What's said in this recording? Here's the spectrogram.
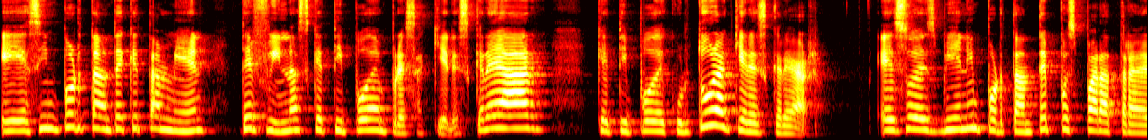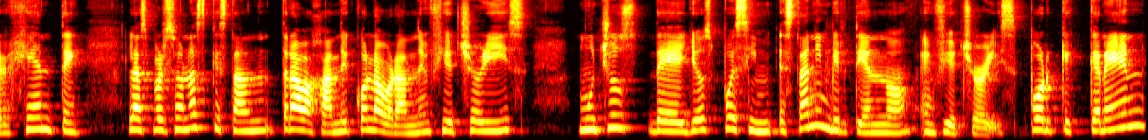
es importante que también definas qué tipo de empresa quieres crear, qué tipo de cultura quieres crear. Eso es bien importante pues para atraer gente. Las personas que están trabajando y colaborando en Future muchos de ellos pues están invirtiendo en Future porque creen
